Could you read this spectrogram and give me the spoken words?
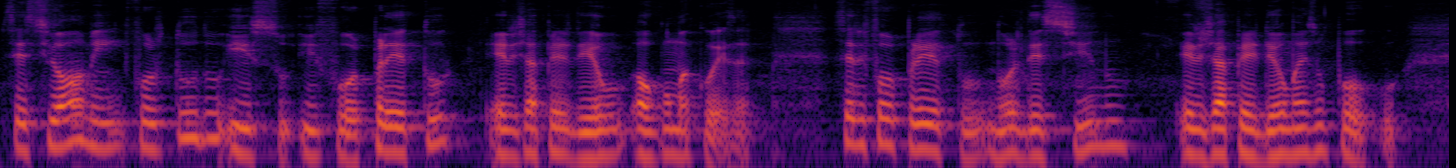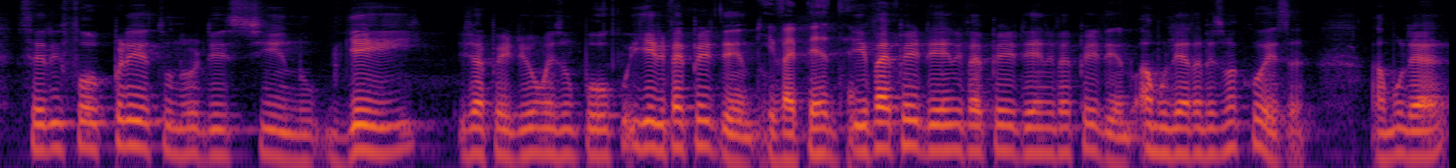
Se esse homem for tudo isso e for preto, ele já perdeu alguma coisa. Se ele for preto nordestino, ele já perdeu mais um pouco. Se ele for preto nordestino gay, já perdeu mais um pouco e ele vai perdendo. E vai perdendo. E vai perdendo, e vai perdendo, e vai perdendo. A mulher é a mesma coisa. A mulher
